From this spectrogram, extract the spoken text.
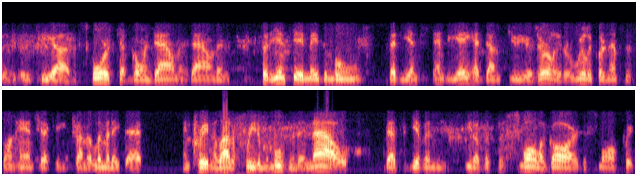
the, the, uh, the scores kept going down and down, and so the NCAA made the move that the NBA had done a few years earlier to really put an emphasis on hand checking and trying to eliminate that and creating a lot of freedom of movement. And now that's given you know the, the smaller guard, the small quick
